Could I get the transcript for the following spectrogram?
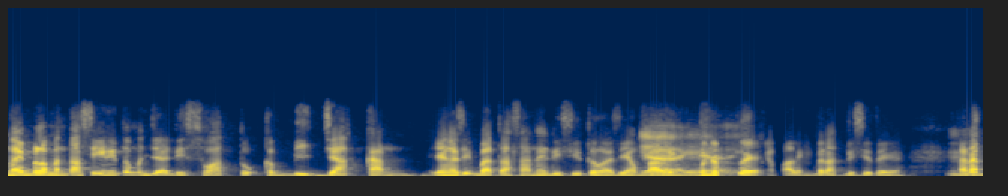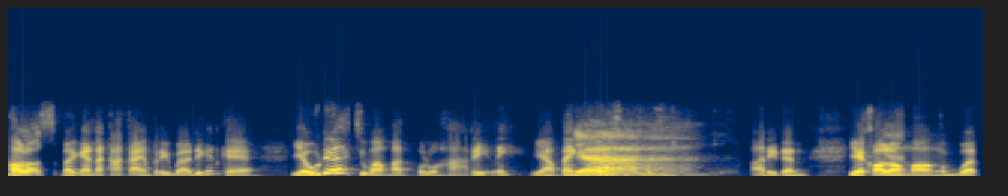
ngeimplementasi ini tuh menjadi suatu kebijakan ya nggak sih batasannya di situ nggak sih yang yeah, paling yeah, menurut gue yeah. yang paling berat di situ ya mm. karena kalau sebagai anak kakak yang pribadi kan kayak ya udah cuma 40 hari nih ya apa yang yeah. kita harus hari dan ya kalau yeah. mau ngebuat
